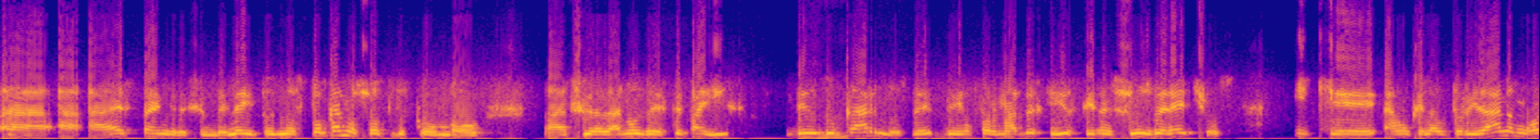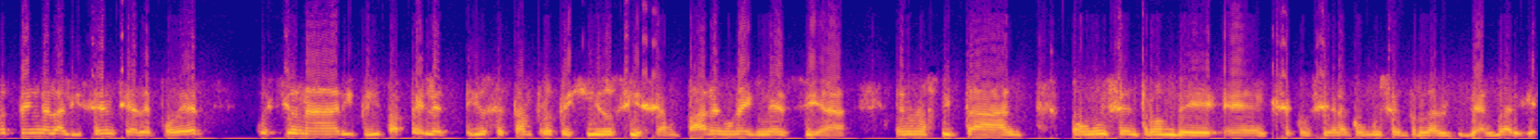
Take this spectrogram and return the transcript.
a, esta ingresión de ley. Entonces nos toca a nosotros como ciudadanos de este país de educarlos, de, de informarles que ellos tienen sus derechos y que aunque la autoridad a lo mejor tenga la licencia de poder cuestionar y pedir papeles, ellos están protegidos si se amparan en una iglesia, en un hospital o un centro donde eh, se considera como un centro de, albergue.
